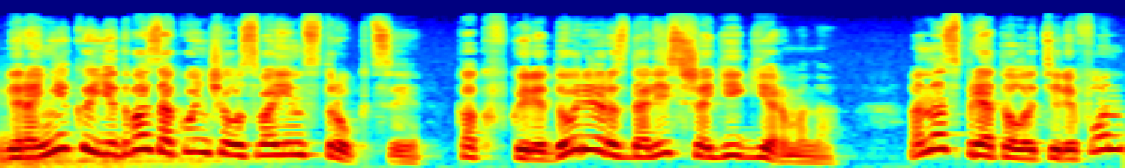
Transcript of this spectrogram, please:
Вероника едва закончила свои инструкции, как в коридоре раздались шаги Германа. Она спрятала телефон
